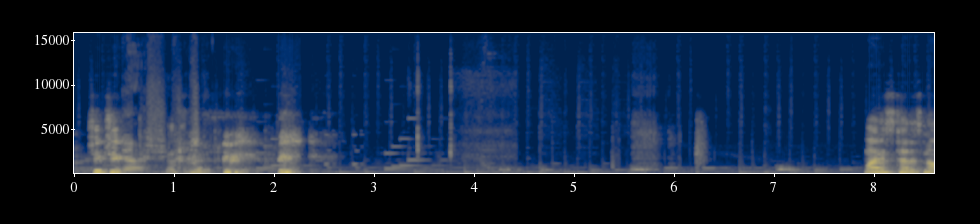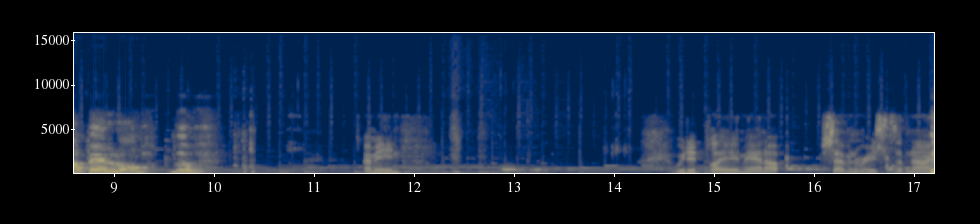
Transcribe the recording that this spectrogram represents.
Alright. Cheap, cheap. Yeah, shit. That's good. Minus 10 is not bad at all, though. I mean, we did play man up seven races of nine,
